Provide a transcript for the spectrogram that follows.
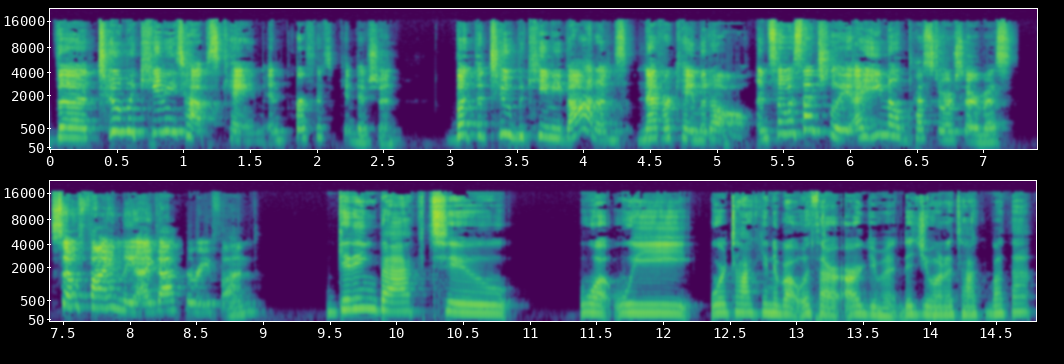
The two bikini tops came in perfect condition, but the two bikini bottoms never came at all. And so essentially, I emailed customer service. So finally, I got the refund. Getting back to what we were talking about with our argument, did you want to talk about that?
